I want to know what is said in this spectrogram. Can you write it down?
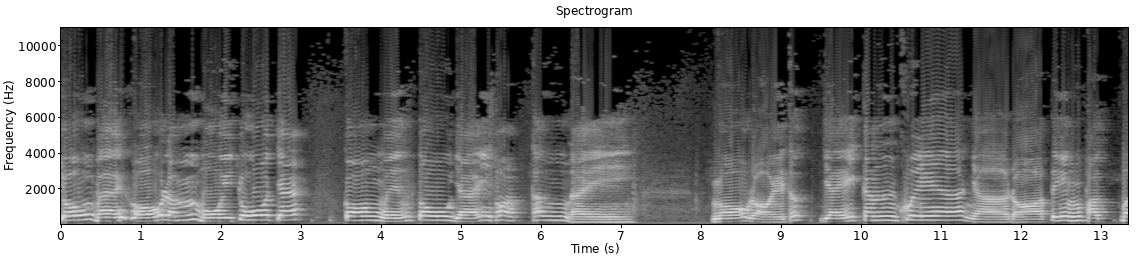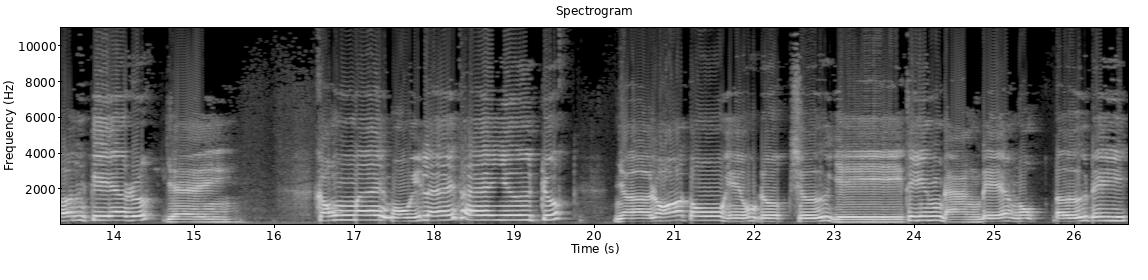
Chốn bể khổ lắm mùi chua chát con nguyện tu giải thoát thân này. Ngộ rồi thức dậy canh khuya, nhờ đò tiên phật bên kia rước về. Không mê muội lễ thế như trước, Nhờ lo tu hiểu được sự gì. Thiên đàng địa ngục tự đi,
